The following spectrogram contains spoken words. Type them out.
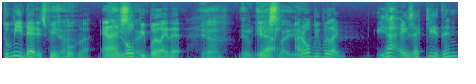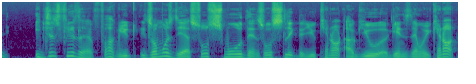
To me, that is Facebook Yeah. lah. And I know people like that. Yeah, they'll Yeah, gaslight you. I know people like yeah, exactly. Then it just feels like fuck. You, it's almost they are so smooth and so slick that you cannot argue against them, or you cannot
